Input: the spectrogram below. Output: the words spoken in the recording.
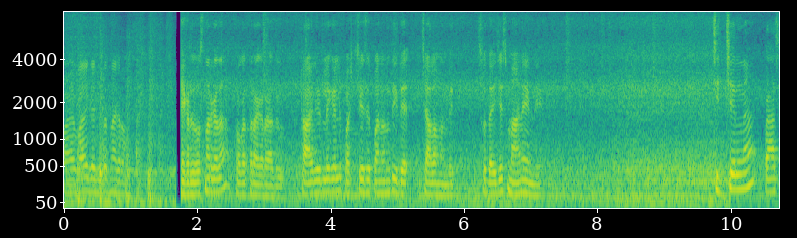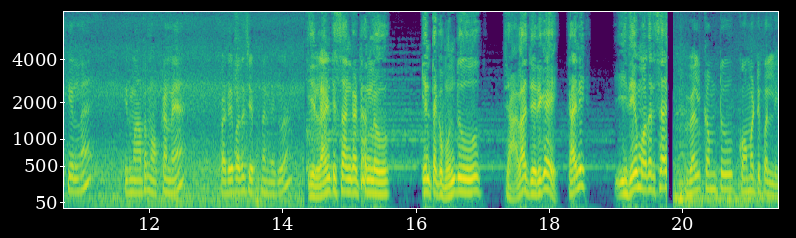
Bye bye Gajapathinagaram. ఇక్కడ చూస్తున్నారు కదా పొగ త్రాగరాదు. టాయిలెట్లోకి వెళ్ళి ఫస్ట్ చేసే పని అంతా ఇదే చాలామంది. సో దయచేసి మానేయండి. చిచ్చి వెళ్ళినా పాస్కి వెళ్ళినా ఇది మాత్రం నొక్కండి. పదే పదే చెప్తున్నాను మీకు. ఇలాంటి సంఘటనలు ఇంతకు ముందు చాలా జరిగాయి కానీ ఇదే మొదటిసారి. Welcome to Komatipalli.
